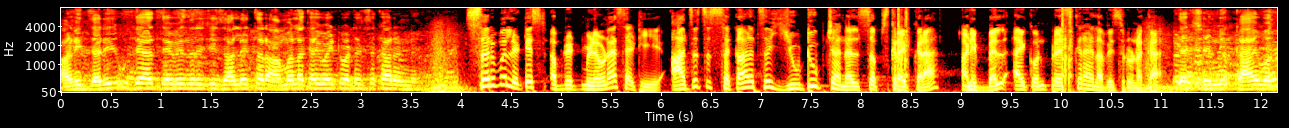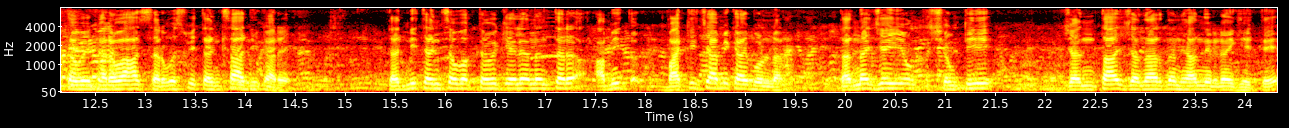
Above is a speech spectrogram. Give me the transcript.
आणि जरी उद्या देवेंद्रजी झाले तर आम्हाला काही वाईट वाटायचं कारण नाही. सर्व लेटेस्ट अपडेट मिळवण्यासाठी आजच सकाळचं यूट्यूब चॅनल सबस्क्राईब करा आणि बेल आयकॉन प्रेस करायला विसरू नका. अध्यक्षांनी काय वक्तव्य करावं हा सर्वस्वी त्यांचा अधिकार आहे. त्यांनी त्यांचं वक्तव्य केल्यानंतर आम्ही बाकीचे आम्ही काय बोलणार? त्यांना जे योग- शेवटी जनता जनार्दन ह्या निर्णय घेते.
